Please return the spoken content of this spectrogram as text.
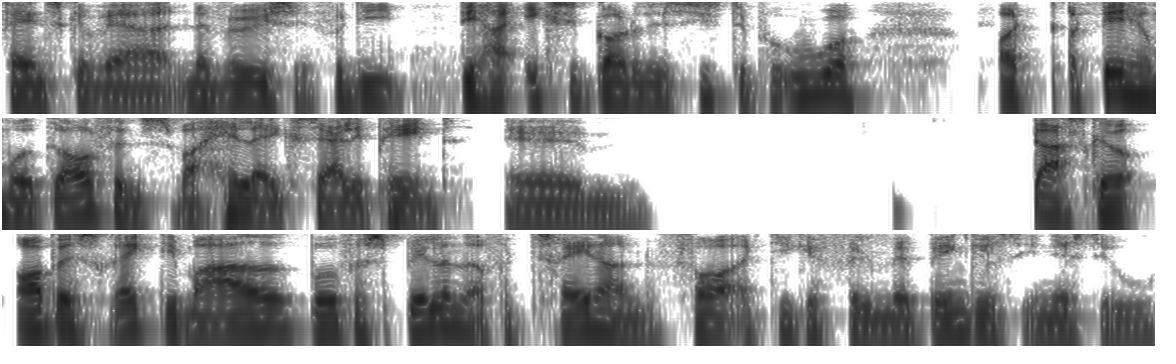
fans skal være nervøse, fordi det har ikke set godt ud de sidste par uger, og, og det her mod Dolphins var heller ikke særlig pænt. Øhm, der skal oppes rigtig meget, både for spillerne og for træneren, for at de kan følge med Bengals i næste uge.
